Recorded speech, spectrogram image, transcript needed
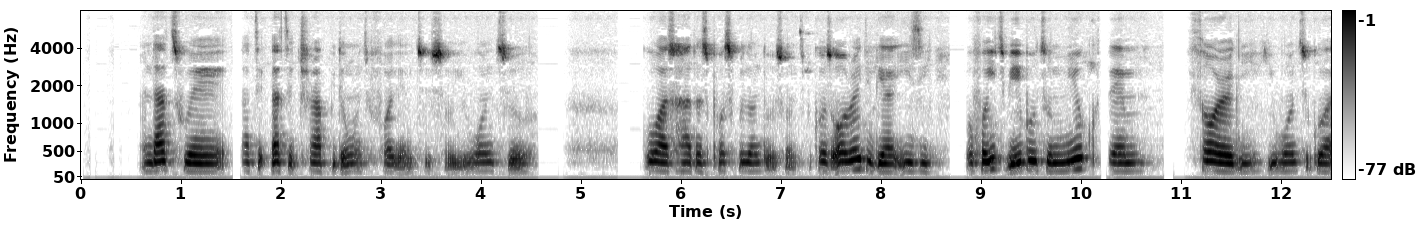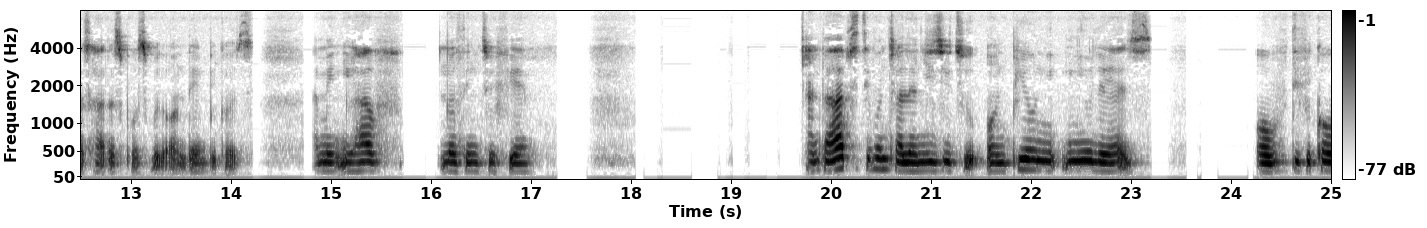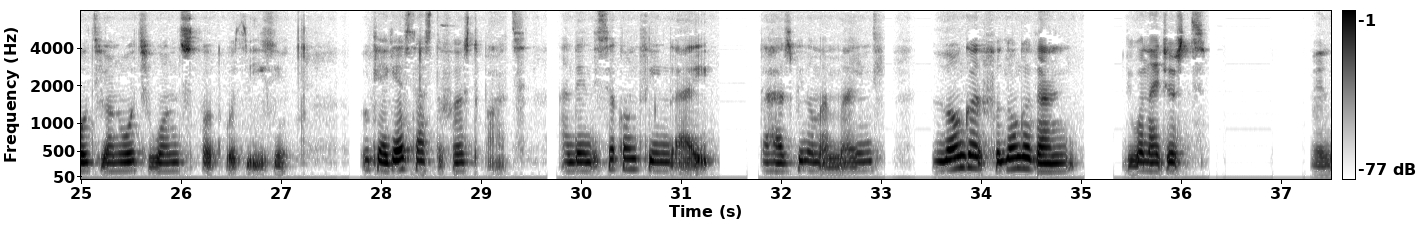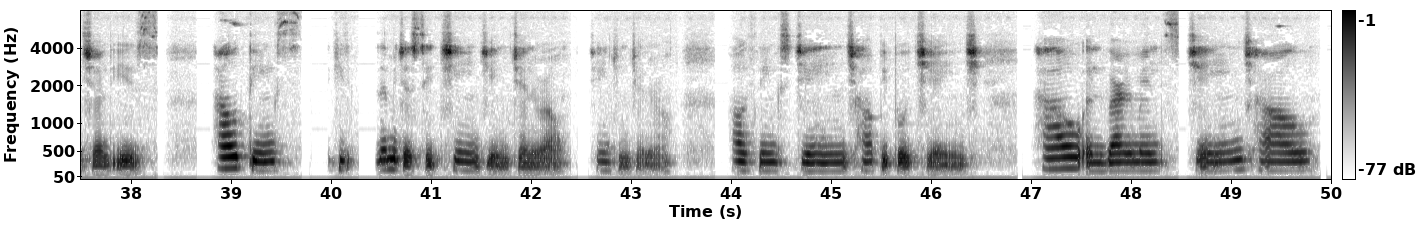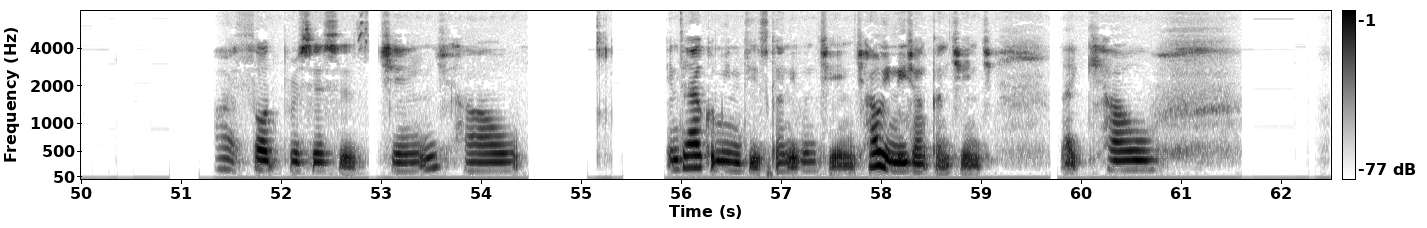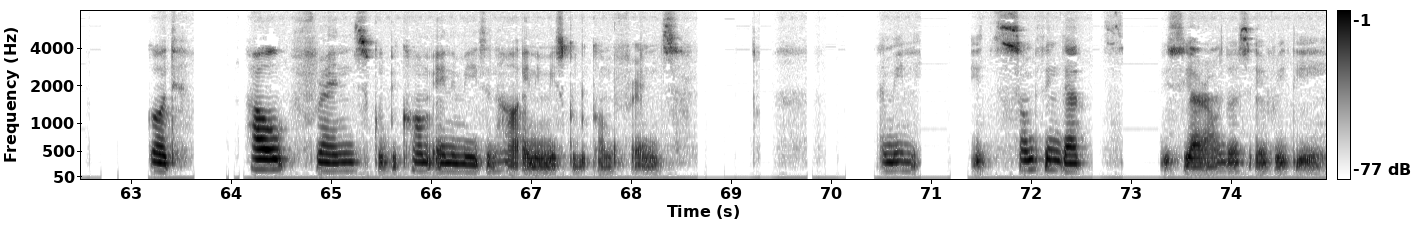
and that's where that's a, that's a trap you don't want to fall into. So you want to go as hard as possible on those ones because already they are easy. But for you to be able to milk them thoroughly, you want to go as hard as possible on them because, I mean, you have nothing to fear. And perhaps it even challenges you to unpeel new layers of difficulty on what you once thought was easy. Okay, I guess that's the first part. And then the second thing I that has been on my mind longer for longer than the one I just mentioned is how things let me just say change in general change in general how things change how people change how environments change how our thought processes change how entire communities can even change how a nation can change like how god how friends could become enemies and how enemies could become friends I mean, it's something that we see around us every day.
